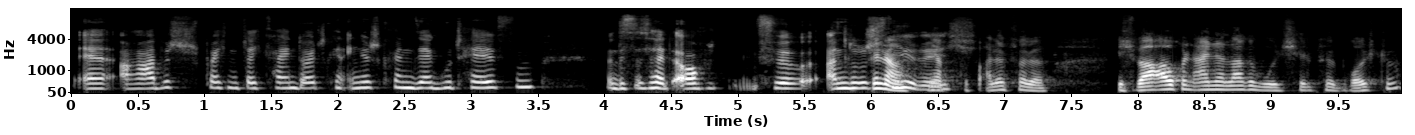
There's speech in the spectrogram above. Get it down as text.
äh, Arabisch sprechen, vielleicht kein Deutsch, kein Englisch können, sehr gut helfen. Und das ist halt auch für andere Genau, ja, schwierig. auf alle Fälle. Ich war auch in einer Lage, wo ich Hilfe bräuchte.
